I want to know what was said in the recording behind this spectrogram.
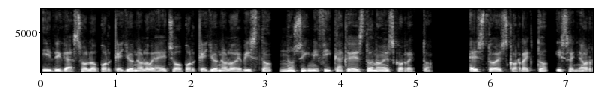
y diga solo porque yo no lo he hecho o porque yo no lo he visto, no significa que esto no es correcto. Esto es correcto, y Señor,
